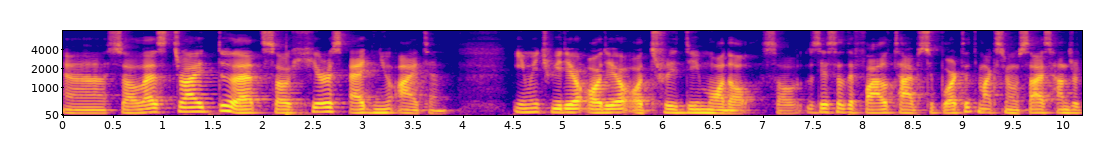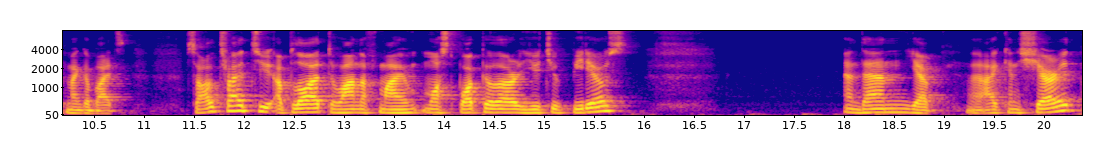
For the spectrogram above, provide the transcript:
Uh, so let's try do that. So here's add new item. Image video audio or 3d model. So these are the file types supported maximum size 100 megabytes so I'll try to upload one of my most popular YouTube videos. And then, yep, uh, I can share it.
